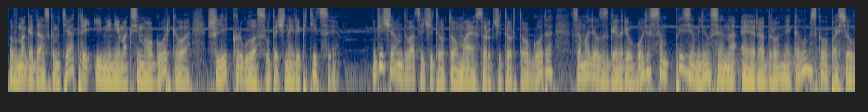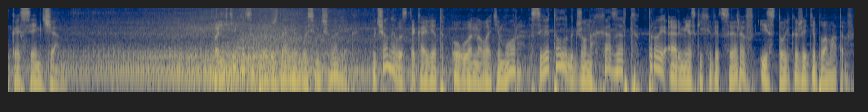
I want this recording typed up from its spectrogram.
в Магаданском театре имени Максима Горького шли круглосуточные репетиции. Вечером 24 мая 1944 года самолет с Генри Уоллесом приземлился на аэродроме колымского поселка Семчан. Политика сопровождали 8 человек. Ученый-востоковед Оуэн Латимор, светолог Джон Хазард, трое армейских офицеров и столько же дипломатов.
